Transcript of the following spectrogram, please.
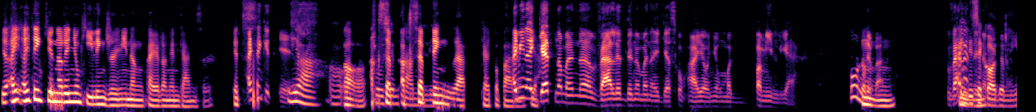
yeah, I, I think yun na rin yung healing journey ng Chiron and Cancer. It's, I think it is. Yeah. Oo. accept, family. accepting that kahit pa paano. I mean, I yeah. get naman na valid din naman, I guess, kung ayaw niyong magpamilya. Oo naman. diba? Mm-mm. Valid In this din naman. economy.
